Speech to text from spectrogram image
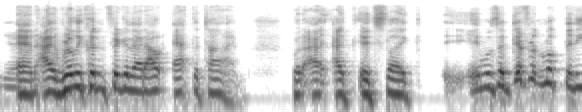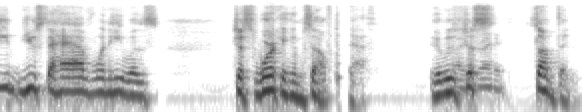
Yeah. And I really couldn't figure that out at the time. But I, I it's like it was a different look than he used to have when he was just working himself to death. It was Right, just right. something.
